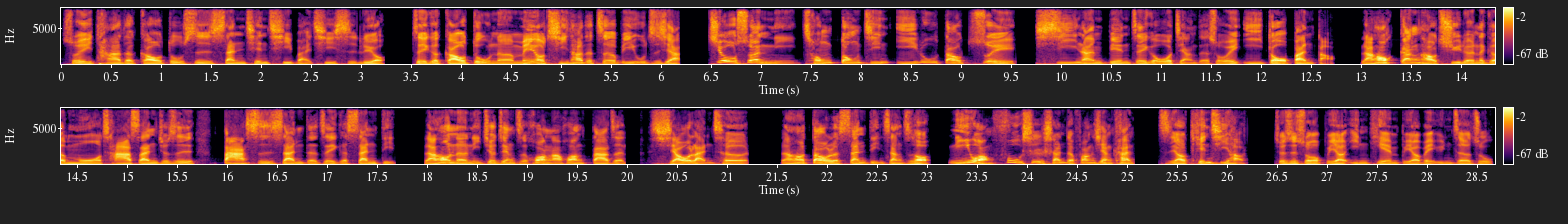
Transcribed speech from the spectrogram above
所以它的高度是三千七百七十六。这个高度呢，没有其他的遮蔽物之下，就算你从东京一路到最西南边这个我讲的所谓伊豆半岛，然后刚好去了那个抹茶山，就是大势山的这个山顶，然后呢，你就这样子晃啊晃，搭着小缆车。然后到了山顶上之后，你往富士山的方向看，只要天气好，就是说不要阴天，不要被云遮住，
